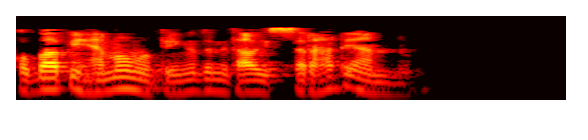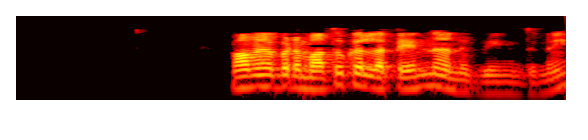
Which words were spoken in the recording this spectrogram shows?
ඔබ අපි හැමෝම පින්වතුනි තව ඉස්සරහට යන්න ඕනේ. මම අපිට මතු කරලා පෙන්නන්නේ පින්වතුනි.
